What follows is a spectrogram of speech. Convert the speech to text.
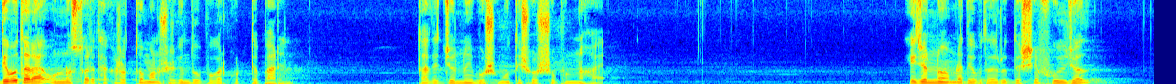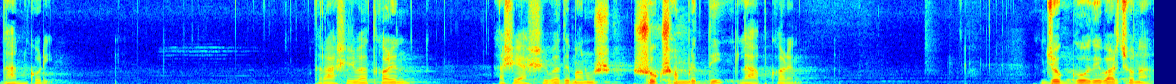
দেবতারা অন্য স্তরে থাকা সত্ত্বেও মানুষের কিন্তু উপকার করতে পারেন। তাদের জন্যই বসুমতী শস্যপূর্ণ হয়। এই জন্য আমরা দেবতাদের উদ্দেশ্যে ফুল জল দান করি। তারা আশীর্বাদ করেন। আর সেই আশীর্বাদে মানুষ সুখ সমৃদ্ধি লাভ করেন। যজ্ঞ দেবার্চনা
